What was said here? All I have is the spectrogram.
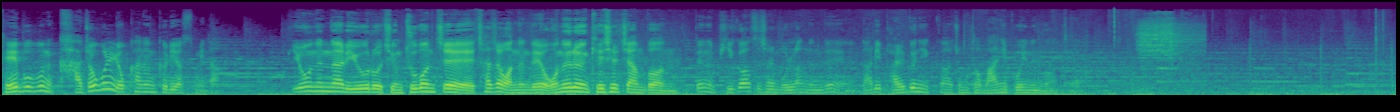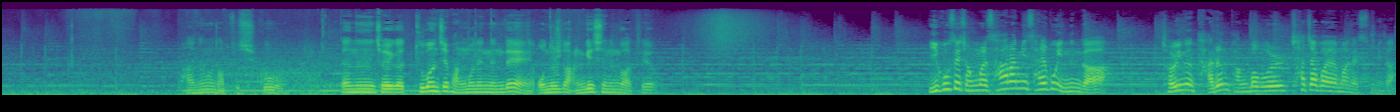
대부분 가족을 욕하는 글이었습니다. 비 오는 날 이후로 지금 두 번째 찾아왔는데요. 오늘은 계실지 한번 그때는 비가 와서 잘 몰랐는데 날이 밝으니까 좀 더 많이 보이는 것 같아요. 반응은 없으시고 일단은 저희가 두 번째 방문했는데 오늘도 안 계시는 것 같아요. 이곳에 정말 사람이 살고 있는가? 저희는 다른 방법을 찾아봐야만 했습니다.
